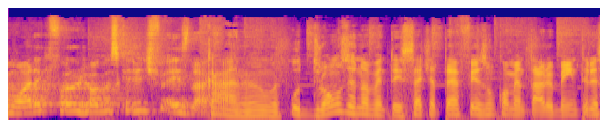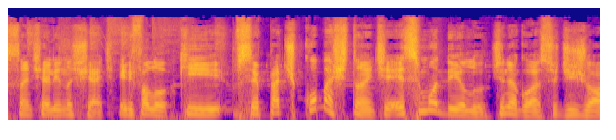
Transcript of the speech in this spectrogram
Memória que foram jogos que a gente fez lá. Caramba. O Dronzer97 até fez um comentário bem interessante ali no chat. Ele falou que você praticou bastante esse modelo de negócio de jogos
